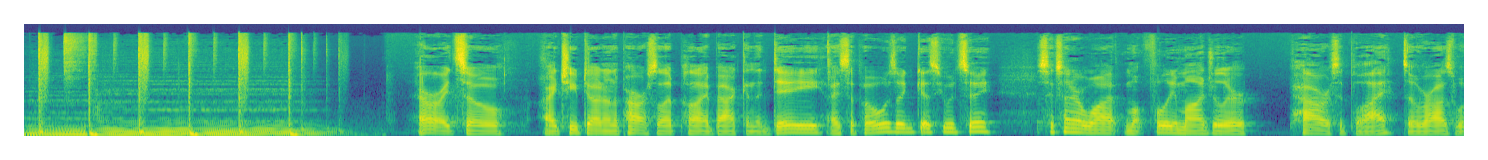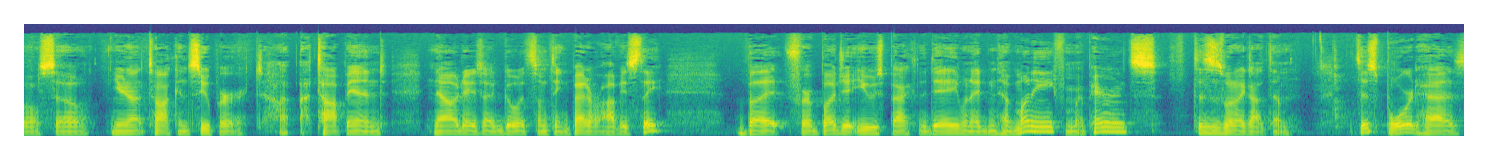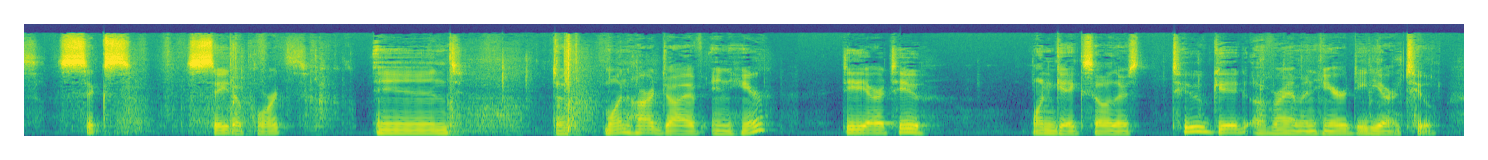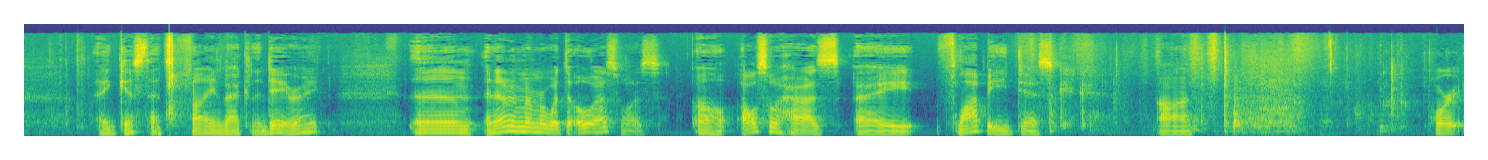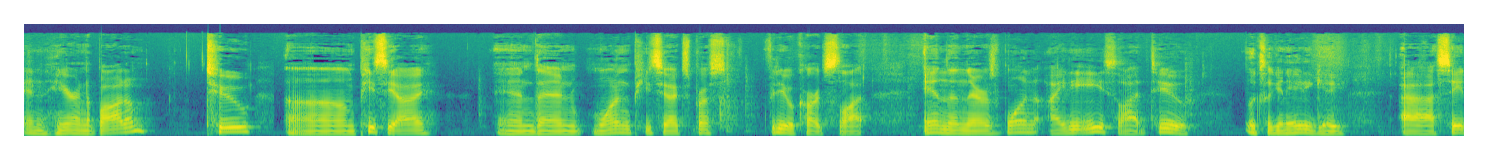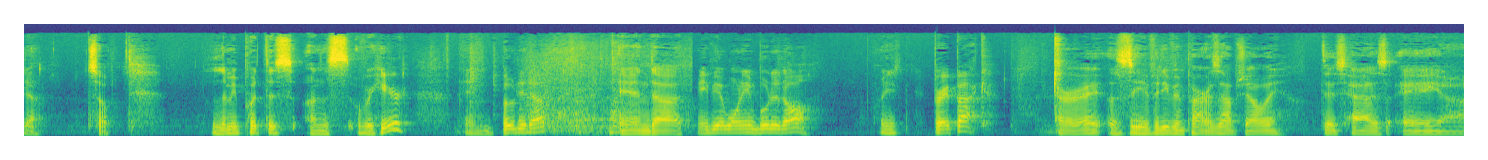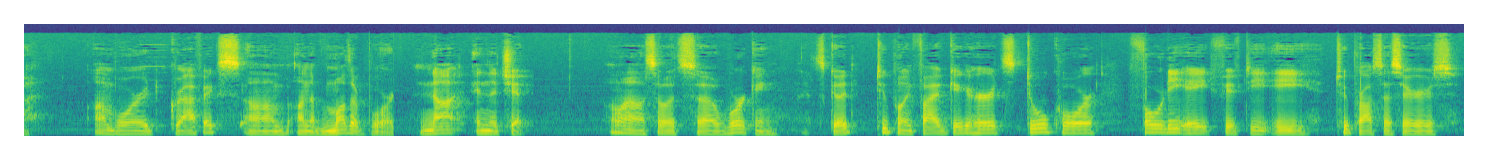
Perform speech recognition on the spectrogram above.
Alright, so I cheaped out on the power supply back in the day, I suppose, I guess you would say. 600 watt fully modular power supply, so Rosewill, so you're not talking super uh, top end. Nowadays, I'd go with something better, obviously. But for a budget use back in the day when I didn't have money from my parents, this is what I got them. This board has six SATA ports and one hard drive in here. DDR2, one gig. So there's two gig of RAM in here, DDR2. I guess that's fine back in the day, right? Um, and I don't remember what the OS was. Oh, also has a floppy disk uh, port in here in the bottom, two um, PCI, and then one PCI Express video card slot, and then there's one IDE slot too. Looks like an 80 gig uh, SATA. So let me put this on this over here and boot it up. And uh, maybe I won't even boot it at all. Let me be right back. All right, let's see if it even powers up, shall we? This has a uh, onboard graphics um, on the motherboard, not in the chip. Oh wow, so it's uh, working. That's good. 2.5 gigahertz, dual core, 4850E, two processors.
